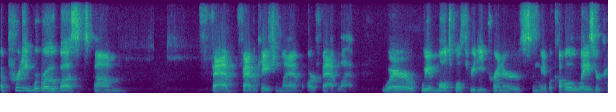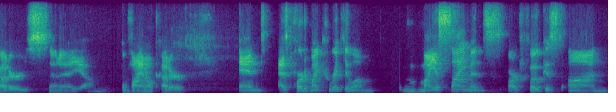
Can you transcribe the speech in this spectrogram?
a pretty robust um, fab fabrication lab, our fab lab, where we have multiple 3D printers and we have a couple of laser cutters and a, um, a vinyl cutter and as part of my curriculum, my assignments are focused on,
